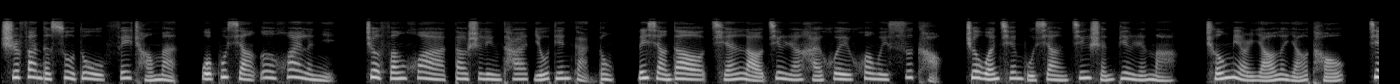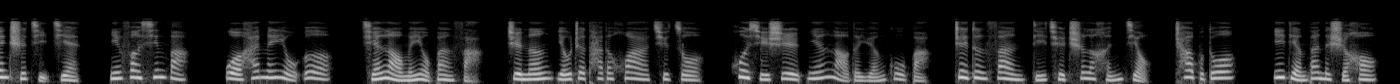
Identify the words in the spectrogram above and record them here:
吃饭的速度非常慢。我不想饿坏了你，这番话倒是令他有点感动。没想到钱老竟然还会换位思考，这完全不像精神病人嘛。程敏儿摇了摇头，坚持己见。您放心吧，我还没有饿。钱老没有办法，只能由着他的话去做。或许是年老的缘故吧，这顿饭的确吃了很久。差不多一点半的时候，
